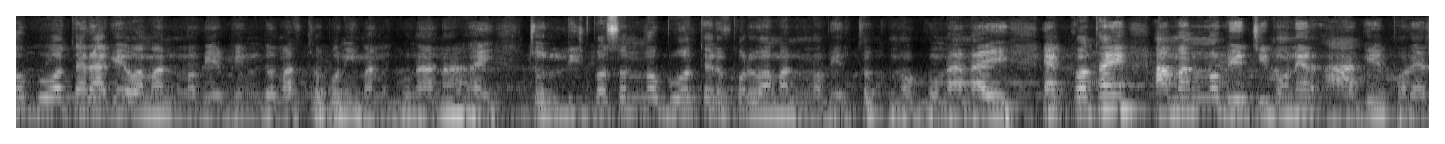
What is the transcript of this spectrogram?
নবুয়তের আগেও আমার নবীর বিন্দু মাত্র পরিমাণ গুণা নাই। চল্লিশ বছর নবুয়তের পরেও আমার নবীর তো কোনো গুণা নাই। এক কথায়, আমার নবীর জীবনের আগে পরের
